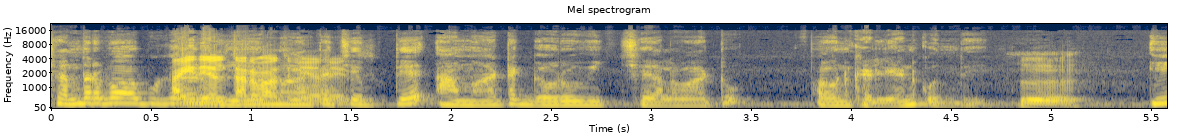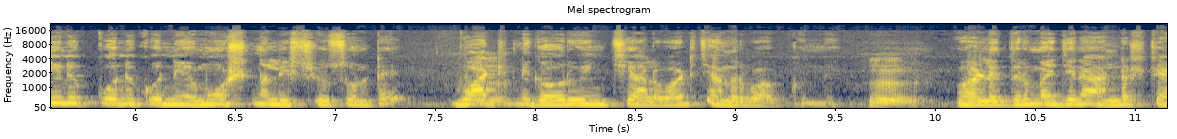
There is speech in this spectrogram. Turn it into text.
చంద్రబాబు ఏ తర్వాత మాట చెప్తే ఆ మాటకు గౌరవం ఇచ్చే అలవాటు పవన్ కళ్యాణ్కి ఉంది. ఈయన కొన్ని కొన్ని ఎమోషనల్ ఇష్యూస్ ఉంటాయి వాటిని గౌరవించే అలవాటు చంద్రబాబుకు ఉంది ఉమ్. వాళ్ళిద్దరి మధ్యన అండర్స్టాండింగ్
